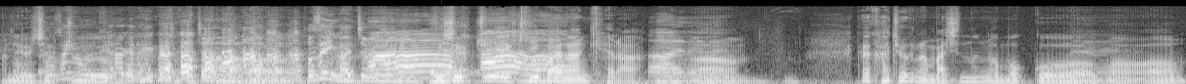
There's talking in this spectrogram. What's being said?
아니 의식주 선생님은 쾌락에 다니까 했잖아. 선생님 관점에서는 아. 의식주에 아. 기반한 쾌락. 아, 네네. 어. 그러니까 가족이랑 맛있는 거 먹고 네. 뭐 어,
